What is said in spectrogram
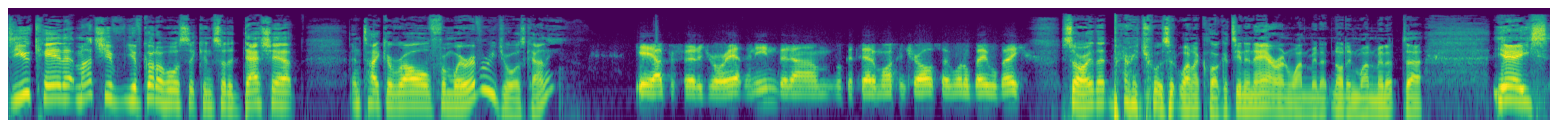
Do you care that much? You've you've got a horse that can sort of dash out and take a roll from wherever he draws, can't he? Yeah, I'd prefer to draw out than in, but um, look, it's out of my control, so what'll be will be. Sorry, that barrier draw's at one o'clock. It's in an hour and one minute, not in one minute. Uh, yeah, he's,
